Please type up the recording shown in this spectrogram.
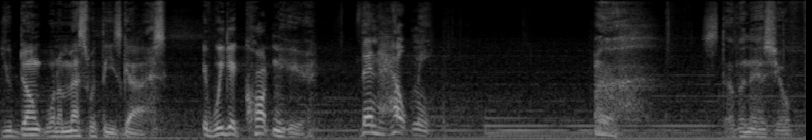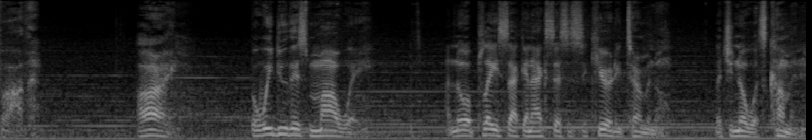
You don't want to mess with these guys. If we get caught in here, Then help me. stubborn as your father. All right, but we do this my way. I know a place I can access a security terminal. Let you know what's coming.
